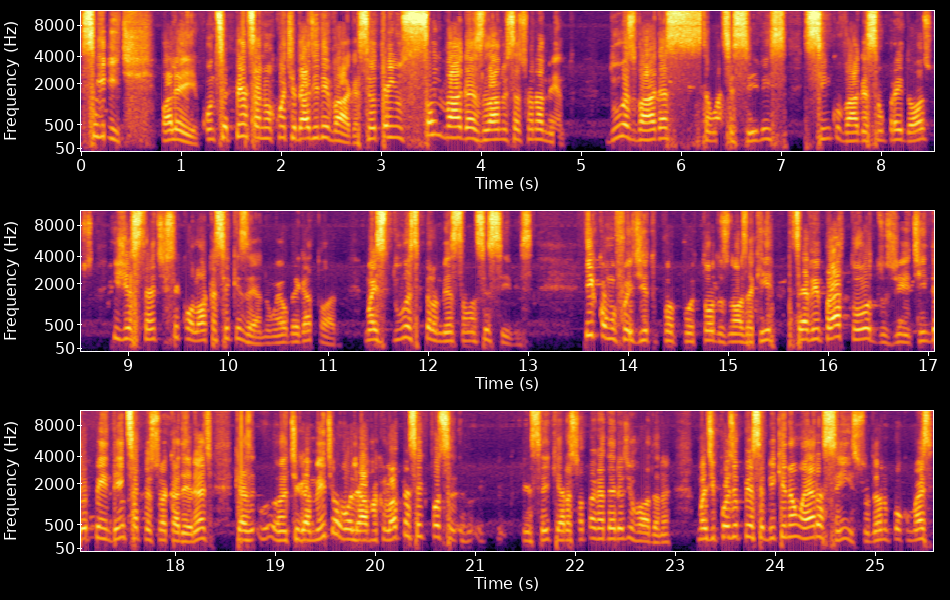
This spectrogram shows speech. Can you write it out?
seguinte, olha aí, quando você pensa na quantidade de vagas, se eu tenho 100 vagas lá no estacionamento, duas vagas são acessíveis, cinco vagas são para idosos e gestante se coloca se quiser, não é obrigatório. Mas duas pelo menos são acessíveis. E como foi dito por, por todos nós aqui, servem para todos, gente, independente se a pessoa é cadeirante, que antigamente eu olhava aquilo lá e pensei que fosse, pensei que era só para cadeira de roda, né? Mas depois eu percebi que não era assim, estudando um pouco mais,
